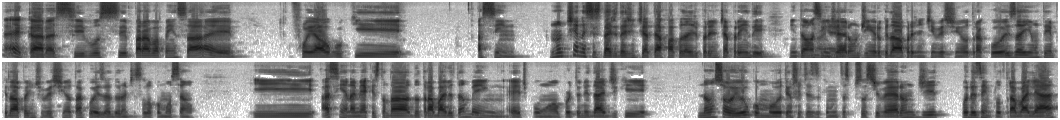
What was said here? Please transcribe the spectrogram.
É, cara, se você parar pra pensar, é, foi algo que, assim, não tinha necessidade da gente ir até a faculdade pra gente aprender. Então, assim, é. já era um dinheiro que dava pra gente investir em outra coisa e um tempo que dava pra gente investir em outra coisa durante essa locomoção. E, assim, na minha questão da, do trabalho também, é tipo uma oportunidade que não só eu, como eu tenho certeza que muitas pessoas tiveram, de, por exemplo, trabalhar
